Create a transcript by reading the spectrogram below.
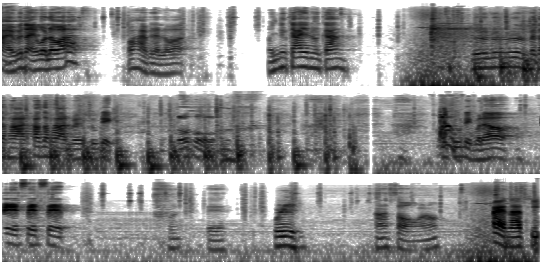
หายไปไหนหมดแล้ววะเขาหายไปไหนแล้ววะมันอยู่ตรงกลางอยู่ตรงกลางนู่นนู่นนู่นไปสะพานเข้าสะพานไปจุกเด็กโอ้โหไปจุกเด็กไปแล้วเฟดเฟดเฟดโอเคอุ้ยห้าสองแล้วแปดนาที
